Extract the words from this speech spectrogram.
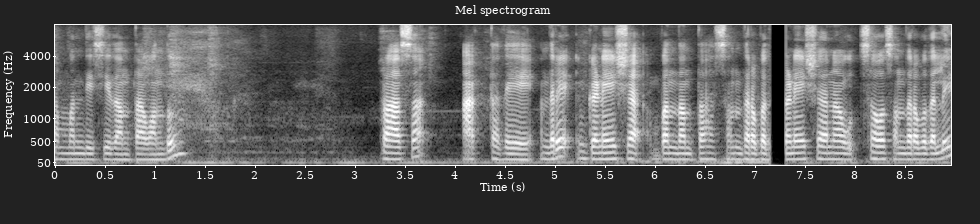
ಸಂಬಂಧಿಸಿದಂಥ ಒಂದು ಪ್ರಾಸ ಆಗ್ತದೆ. ಅಂದರೆ ಗಣೇಶ ಬಂದಂತಹ ಸಂದರ್ಭ ಗಣೇಶನ ಉತ್ಸವ ಸಂದರ್ಭದಲ್ಲಿ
